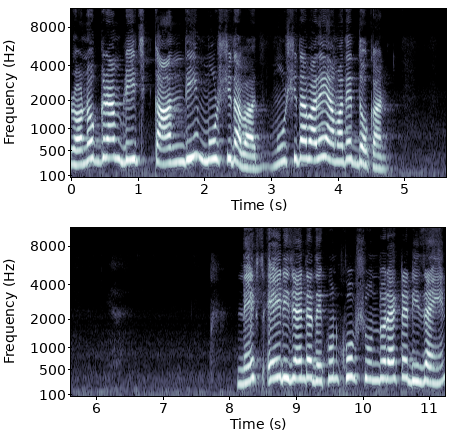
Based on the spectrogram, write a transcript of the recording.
রণগ্রাম ব্রিজ, কান্দি, মুর্শিদাবাদ। মুর্শিদাবাদে আমাদের দোকান। নেক্সট এই ডিজাইনটা দেখুন, খুব সুন্দর একটা ডিজাইন।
